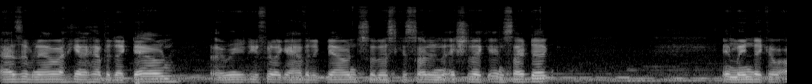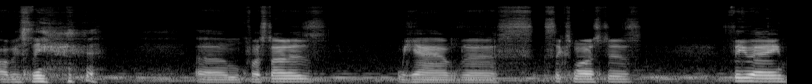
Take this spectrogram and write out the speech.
as of now, I think I have the deck down. I really do feel like I have the deck down, so let's get started in the extra deck inside deck. And main deck, obviously. Um, for starters, we have the six monsters, Three-Way,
